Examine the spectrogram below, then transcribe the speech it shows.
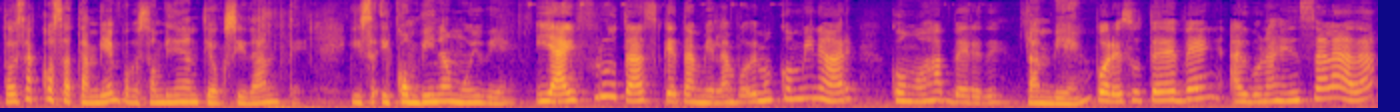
todas esas cosas también, porque son bien antioxidantes y, y combinan muy bien. Y hay frutas que también las podemos combinar con hojas verdes. También. Por eso ustedes ven algunas ensaladas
